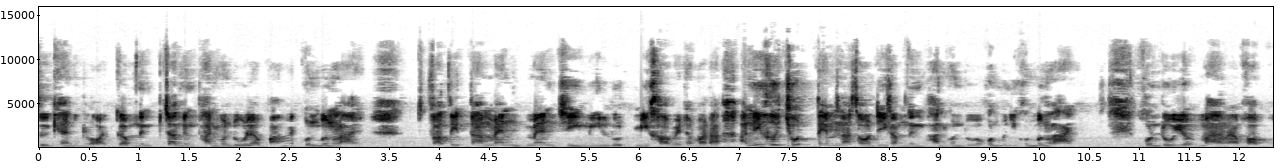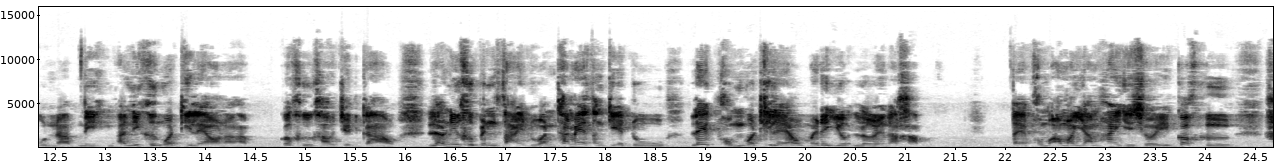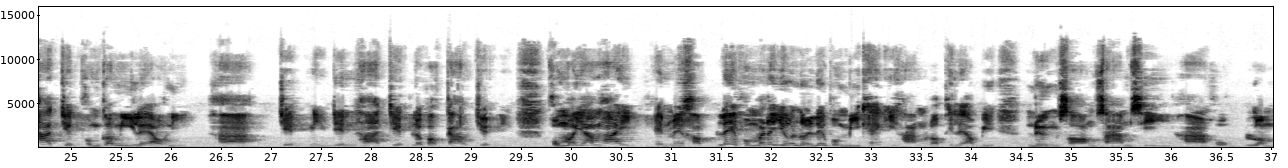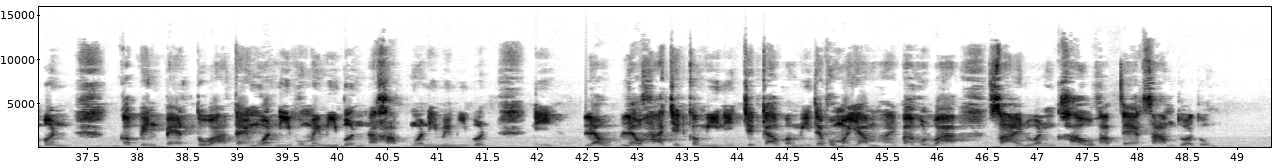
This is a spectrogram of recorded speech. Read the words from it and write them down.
ซื้อแค่หนึ่งร้อยเกือบหนึ่งจะหนึ่งพันคนดูแล้วป้าดคนเบื้องหลายฝากติดตามแม่นแม่นจริงมีหลุดมีเข้าไปธรรมดา อันนี้คือชุดเต็มนะสวัสดีกับหนึ่งพันคนดูคนเมื่อนี้คนเบื้องหลายคนดูเยอะมากนะขอบคุณนะครับ นี่ อันนี้คืองวดที่แล้วนะครับ ก็คือเข้าเจ็ดเก้าแล้วนี่คือเป็นสายด่วน ถ้าแม่สังเกตดูเลขผมงวดที่แล้วไม่ได้เยอะเลยนะครับ แต่ผมเอามาย้ำให้เฉยๆก็คือห้าเจ็ดผมก็มีแล้วนี่ห้า เจ็ดนี่เด่นห้าเจ็ดแล้วก็เก้าเจ็ดนี่ ผมมาย้ำให้เห็นไหมครับ เลขผมไม่ได้เยอะเลย เลขผมมีแค่กี่หางรอบที่แล้วมีหนึ่งสองสามสี่ห้าหกรวมเบิ้ลก็เป็นแปดตัว แต่งวดนี้ผมไม่มีเบิ้ลนะครับงวดนี้ไม่มีเบิ้ลนี่แล้วแล้วห้าเจ็ดก็มีนี่เจ็ดเก้าก็มี แต่ผมมาย้ำให้ปรากฏว่าสายด่วนเข้าครับ แตกสามตัวตรง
